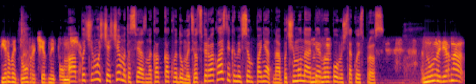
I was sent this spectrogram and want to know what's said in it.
первой до врачебной помощи. А почему сейчас, чем это связано, как, как вы думаете? Вот с первоклассниками все понятно, а почему на первую угу. помощь такой спрос? Ну, наверное,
